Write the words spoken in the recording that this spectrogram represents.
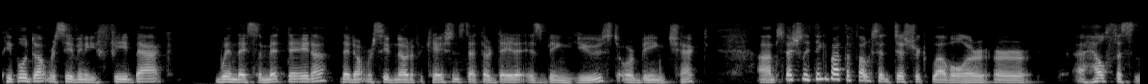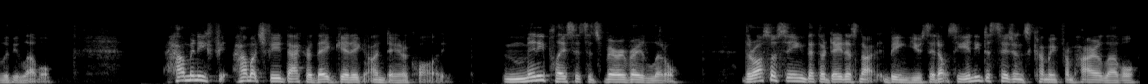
People don't receive any feedback when they submit data, they don't receive notifications that their data is being used or being checked. Um, especially think about the folks at district level or, or a health facility level. How many, how much feedback are they getting on data quality? In many places, it's very, very little. They're also seeing that their data is not being used. They don't see any decisions coming from higher level.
